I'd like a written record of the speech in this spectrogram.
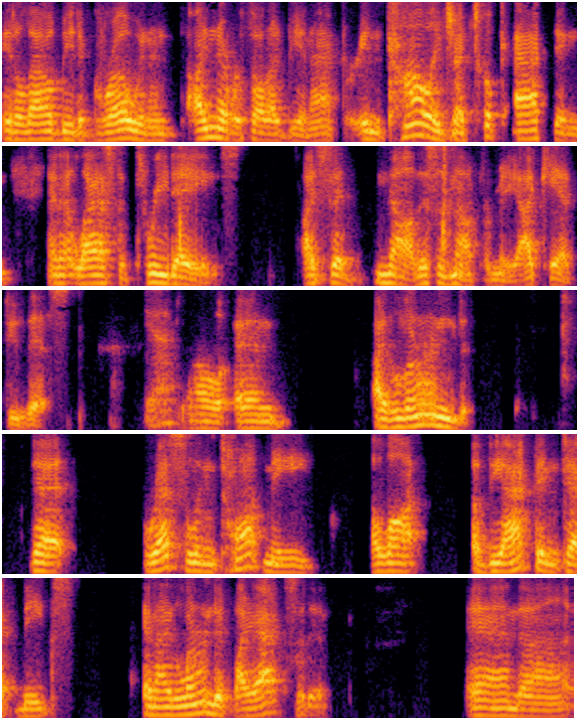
It allowed me to grow. And I never thought I'd be an actor. In college, I took acting and it lasted three days. I said, no, this is not for me. I can't do this. Yeah. Know, and I learned that wrestling taught me a lot of the acting techniques, and I learned it by accident. And uh,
